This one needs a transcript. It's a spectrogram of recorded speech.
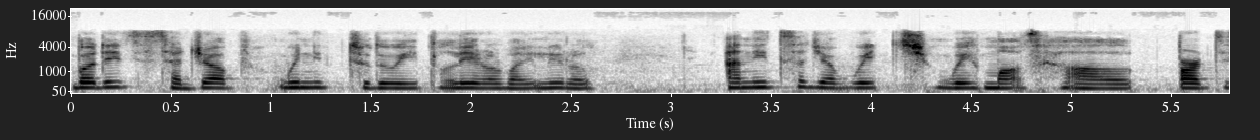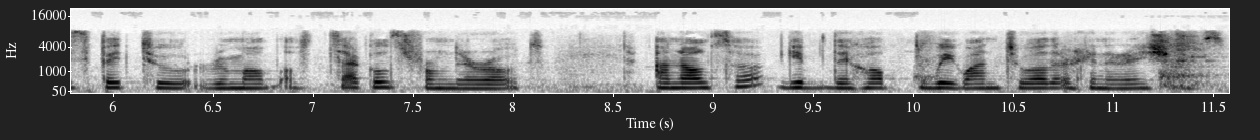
but it is a job. We need to do it little by little, and it's a job which we must help participate to remove obstacles from the road and also give the hope we want to other generations.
